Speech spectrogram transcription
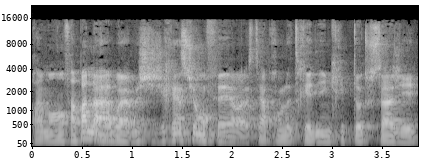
vraiment. Enfin pas de la, voilà, j'ai rien su en faire. C'était apprendre le trading, crypto, tout ça. J'ai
